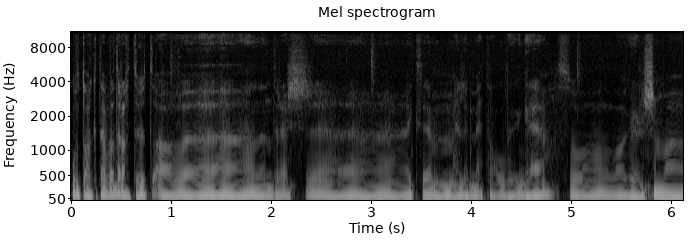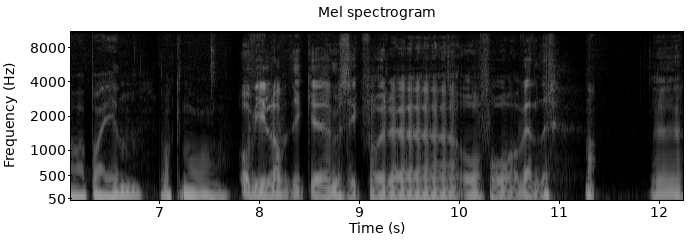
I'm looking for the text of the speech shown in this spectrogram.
kontakta var dratt ut av uh, den trash uh, ekstrem eller metal-greia, så det var grunge som var på vei inn. Det var ikke noe Og vi lagde ikke musikk for eh, å få venner. Eh,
